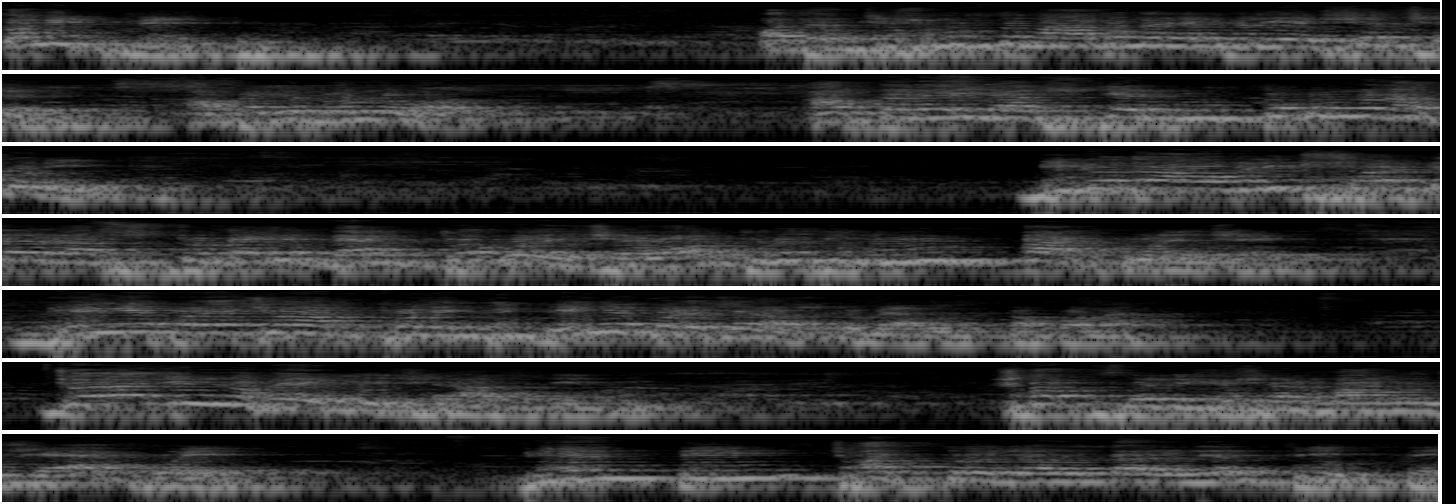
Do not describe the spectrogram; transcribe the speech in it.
কমিটমেন্ট অর্থাৎ যে সমস্ত মা বোনেরা এখানে এসেছেন, আপনাকে ধন্যবাদ। আপনারা এই রাষ্ট্রের গুরুত্বপূর্ণ নাগরিক। বিগত আওয়ামী লীগ সরকার রাষ্ট্রটাকে ব্যর্থ করেছে, অর্থনৈতিক লুটপাট করেছে। ভেঙে পড়েছে অর্থনীতি, ভেঙে পড়েছে রাষ্ট্র ব্যবস্থাপনা। জরাজীর্ণ হয়ে গিয়েছে রাজনীতি। সব শ্রেণি পেশার মানুষ এক হয়ে বিএনপি ছাত্র জনতার নেতৃত্বে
